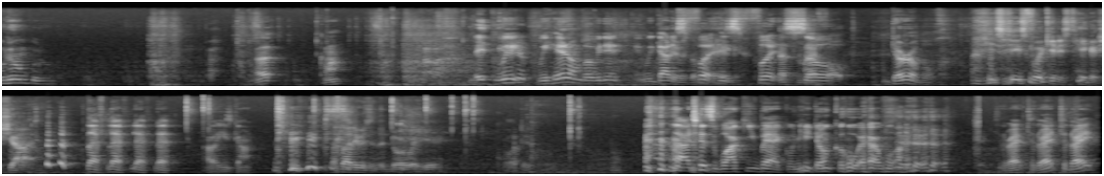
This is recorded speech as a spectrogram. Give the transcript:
Boom, boom. uh, come on. It, We we hit him, but we didn't. We got It his foot. His foot That's is so durable. his, his foot can just take a shot. Left, left, left, left. Oh, he's gone. I thought he was in the doorway here. Oh, dude. I just walk you back when you don't go where I want. to the right, to the right, to the right.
